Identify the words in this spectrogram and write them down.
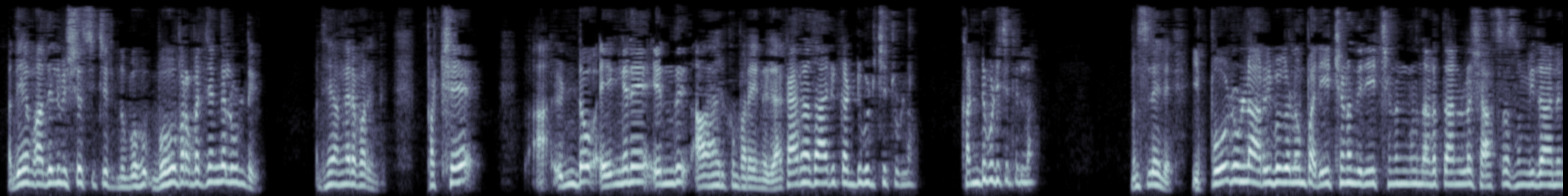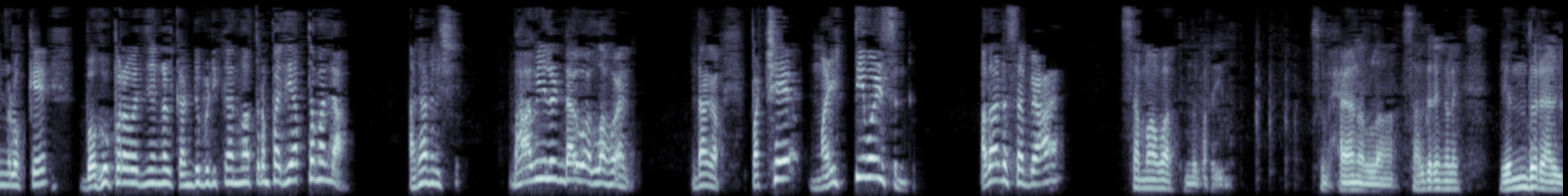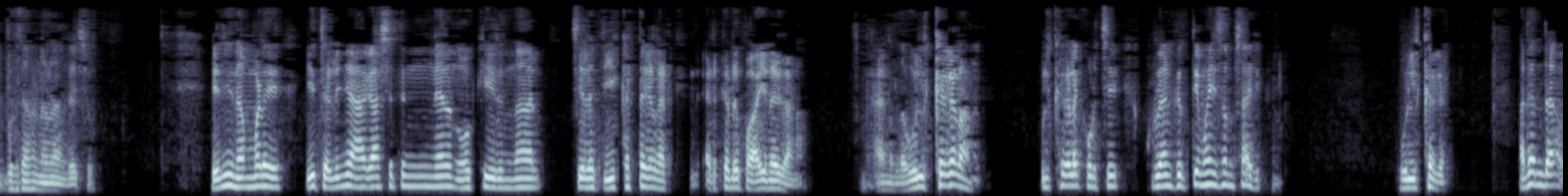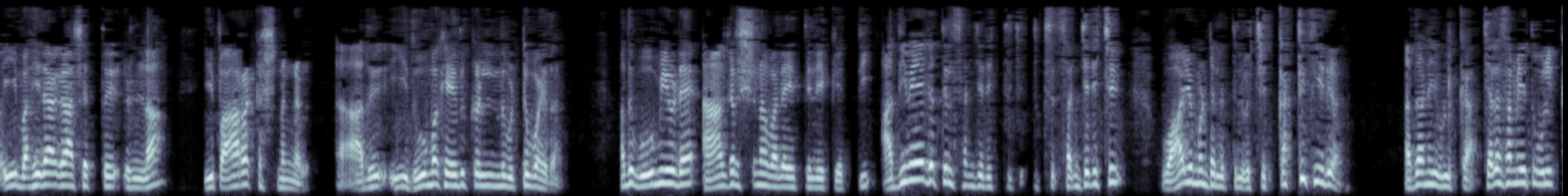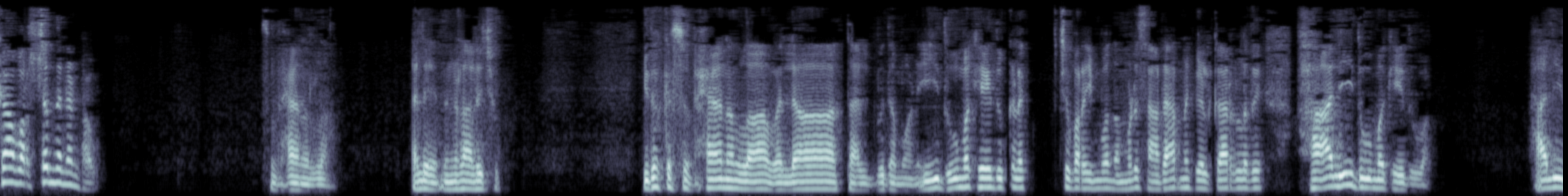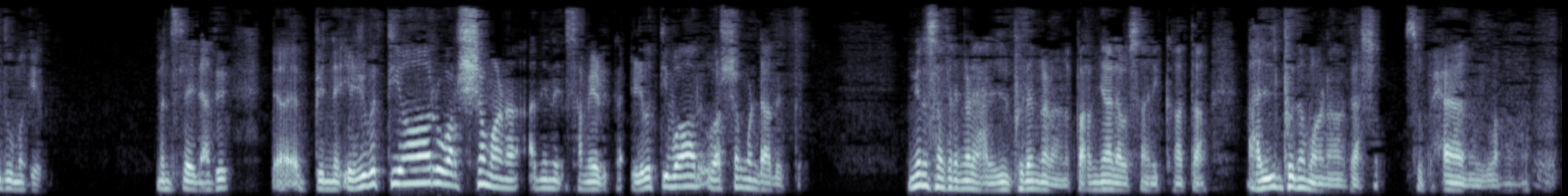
അദ്ദേഹം അതിൽ വിശ്വസിച്ചിരുന്നു. ബഹു ബഹുപ്രപഞ്ചങ്ങളുണ്ട്. അദ്ദേഹം അങ്ങനെ പറയുന്നത് പക്ഷേ ഉണ്ടോ എങ്ങനെ എന്ത് ആർക്കും പറയാൻ കഴിയില്ല. കാരണം അത് ആരും കണ്ടുപിടിച്ചിട്ടുള്ള കണ്ടുപിടിച്ചിട്ടില്ല. മനസ്സിലായില്ലേ? ഇപ്പോഴുള്ള അറിവുകളും പരീക്ഷണ നിരീക്ഷണങ്ങളും നടത്താനുള്ള ശാസ്ത്ര സംവിധാനങ്ങളൊക്കെ ബഹുപ്രവചനങ്ങൾ കണ്ടുപിടിക്കാൻ മാത്രം പര്യാപ്തമല്ല. അതാണ് വിഷയം. ഭാവിയിൽ ഉണ്ടാകും അള്ളാഹു ഉണ്ടാകാം. പക്ഷേ മൾട്ടിവേഴ്സ് ഉണ്ട്. അതാണ് സബ സമാവാത്ത് എന്ന് പറയുന്നത്. സുഹാനല്ല സഹോദരങ്ങളെ എന്തൊരു അത്ഭുതമാണെന്ന് ആലോചിച്ചു. ഇനി നമ്മൾ ഈ തെളിഞ്ഞ ആകാശത്ത് ഇങ്ങനെ നോക്കിയിരുന്നാൽ ചില തീക്കട്ടകൾ ഇടയ്ക്കിടെ പായുന്നത് കാണാം. സുഹാനല്ല ഉൽക്കകളാണ്. ഉൽക്കകളെ കുറിച്ച് ഖുർആൻ കൃത്യമായി സംസാരിക്കുന്നു ഉൽക്കകൾ. അതെന്താ? ഈ ബഹിരാകാശത്ത് ഉള്ള ഈ പാറക്കഷ്ണങ്ങൾ അത് ഈ ധൂമകേതുക്കളിൽ നിന്ന് വിട്ടുപോയതാണ്. അത് ഭൂമിയുടെ ആകർഷണ വലയത്തിലേക്ക് എത്തി അതിവേഗത്തിൽ സഞ്ചരിച്ച് സഞ്ചരിച്ച് വായുമണ്ഡലത്തിൽ വെച്ച് കത്തിത്തീരുകയാണ്. അതാണ് ഈ ഉൽക്ക. ചില സമയത്ത് ഉൽക്ക വർഷം തന്നെ ഉണ്ടാവും. സുഹാനല്ല അല്ലെ? നിങ്ങൾ ആലോചിച്ചു ഇതൊക്കെ സുഹാനല്ല വല്ലാത്ത അത്ഭുതമാണ്. ഈ ധൂമകേതുക്കളെ കുറിച്ച് പറയുമ്പോൾ നമ്മൾ സാധാരണ കേൾക്കാറുള്ളത് ഹാലി ധൂമകേതുവാണ്. ഹാലി ധൂമകേതു. മനസ്സിലായില്ല? അത് പിന്നെ എഴുപത്തിയാറ് വർഷമാണ് അതിന് സമയമെടുക്കുക. എഴുപത്തിയാറ് വർഷം കൊണ്ട് അതെത്തും ഇങ്ങനെ സഹനങ്ങളെ അത്ഭുതങ്ങളാണ്. പറഞ്ഞാൽ അവസാനിക്കാത്ത അത്ഭുതമാണ് ആകാശം. സുബാനുള്ള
